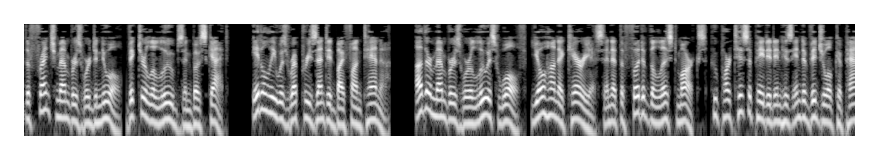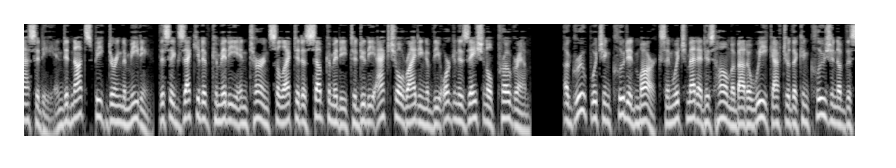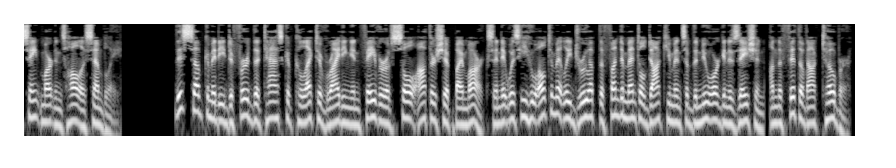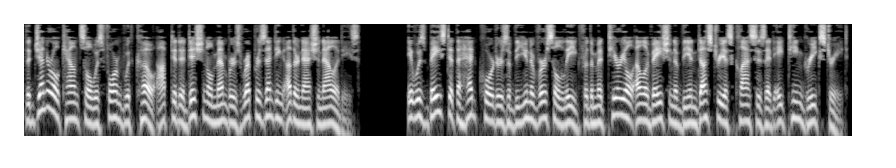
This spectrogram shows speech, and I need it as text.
The French members were Denouille, Victor Le Lubez and Bosquet. Italy was represented by Fontana. Other members were Louis Wolff, Johann Eccarius and at the foot of the list Marx, who participated in his individual capacity and did not speak during the meeting. This executive committee in turn selected a subcommittee to do the actual writing of the organizational program a group which included Marx and which met at his home about a week after the conclusion of the St. Martin's Hall Assembly. This subcommittee deferred the task of collective writing in favor of sole authorship by Marx, and it was he who ultimately drew up the fundamental documents of the new organization. On 5 October, the General Council was formed with co opted additional members representing other nationalities. It was based at the headquarters of the Universal League for the Material Elevation of the Industrious Classes at 18 Greek Street.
